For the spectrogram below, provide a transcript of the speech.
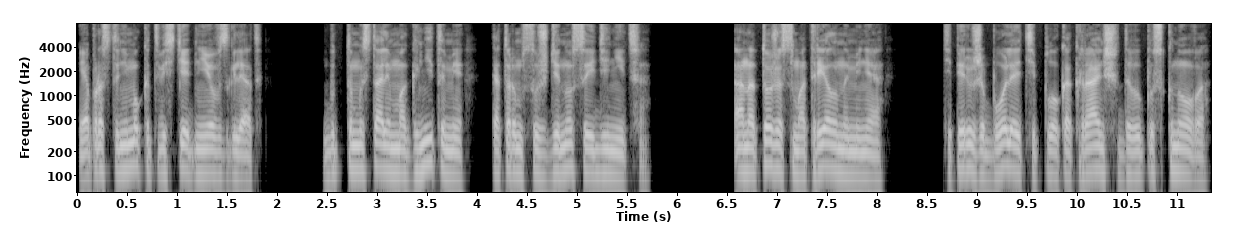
Я просто не мог отвести от нее взгляд. Будто мы стали магнитами, которым суждено соединиться. Она тоже смотрела на меня, теперь уже более тепло, как раньше, до выпускного.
